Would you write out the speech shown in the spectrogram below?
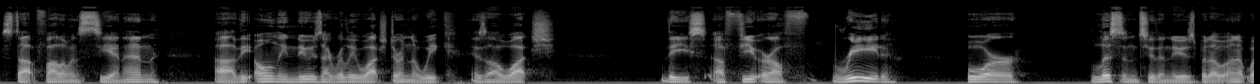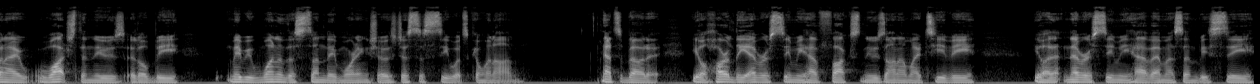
stopped following CNN. Uh, the only news I really watch during the week is I'll watch these a few or I'll f- read or listen to the news. But when I watch the news, it'll be maybe one of the Sunday morning shows just to see what's going on. That's about it. You'll hardly ever see me have Fox News on on my TV. You'll never see me have MSNBC.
